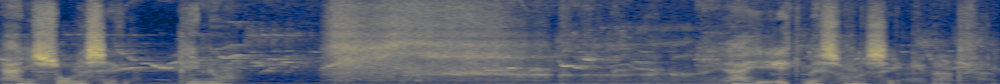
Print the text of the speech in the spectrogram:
han solsikke lige nu. Jeg er i et med solsengen i hvert fald.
